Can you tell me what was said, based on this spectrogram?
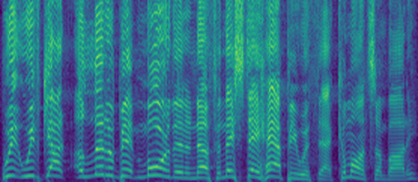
we, we've got a little bit more than enough, and they stay happy with that. Come on, somebody.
